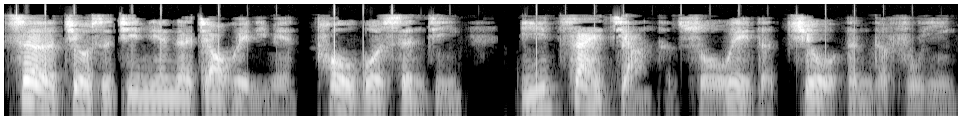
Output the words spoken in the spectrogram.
这就是今天在教会里面透过圣经一再讲的所谓的救恩的福音。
